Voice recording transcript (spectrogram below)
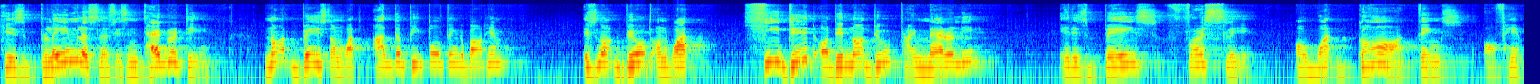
his blamelessness, his integrity, not based on what other people think about him, is not built on what he did or did not do primarily. It is based firstly on what God thinks of him.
